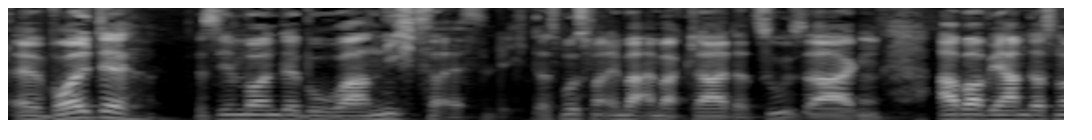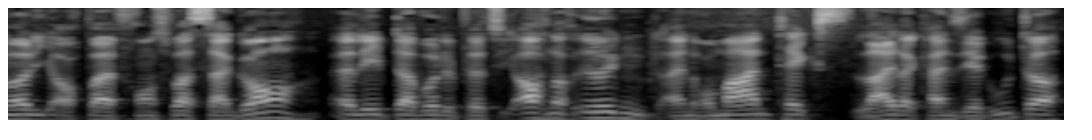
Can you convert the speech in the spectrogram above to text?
äh, wollte Simone de Beauvoir nicht veröffentlicht. Das muss man immer einmal klar dazu sagen. Aber wir haben das neulich auch bei François Sagan erlebt. Da wurde plötzlich auch noch irgendein Romantext, leider kein sehr guter,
